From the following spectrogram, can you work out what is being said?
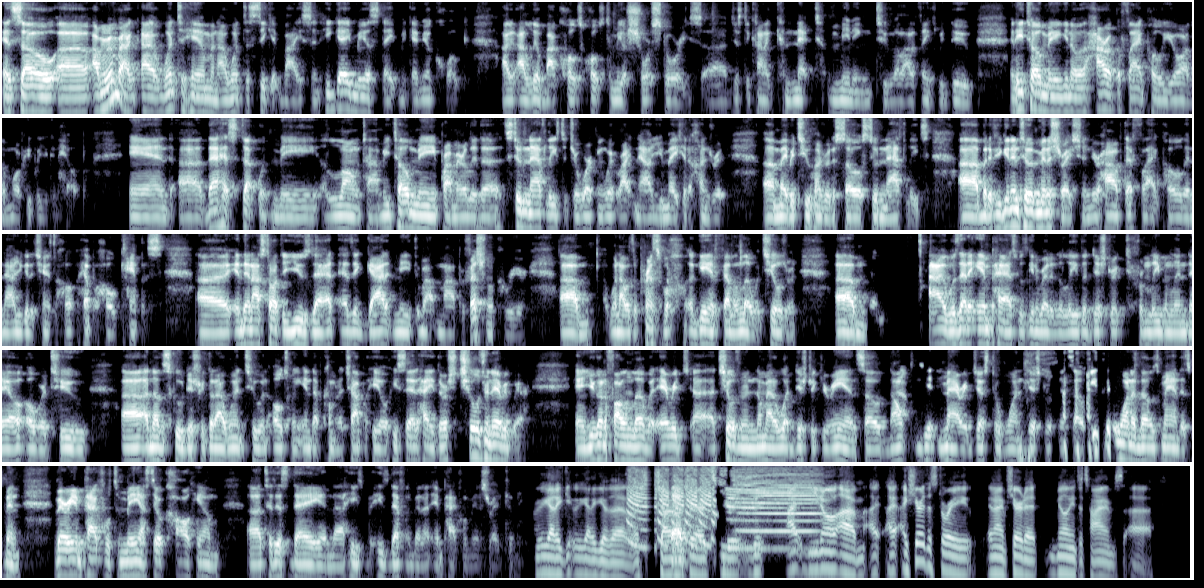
And so uh, I remember I, I went to him and I went to seek advice, and he gave me a statement, gave me a quote. I, I, live by quotes. Quotes to me are short stories, uh, just to kind of connect meaning to a lot of things we do. And he told me, you know, the higher up the flagpole you are, the more people you can help. And uh, that has stuck with me a long time. He told me primarily the student athletes that you're working with right now, you may hit 100, uh, maybe 200 or so student athletes. Uh, but if you get into administration, you're high up that flagpole, and now you get a chance to help a whole campus. Uh, and then I start to use that as it guided me throughout my professional career. Um, when I was a principal, again, fell in love with children. Um, I was at an impasse, was getting ready to leave the district from leaving Lindale over to uh, another school district that I went to and ultimately end up coming to Chapel Hill. He said, Hey, there's children everywhere. And you're going to fall in love with every uh, children, no matter what district you're in. So don't get married just to one district. And so he's been one of those man that's been very impactful to me. I still call him uh, to this day, and uh, he's he's definitely been an impactful administrator to me. We got to we got to give that a shout out there. To, I, you know, um, I, I shared the story and I've shared it millions of times. Uh,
